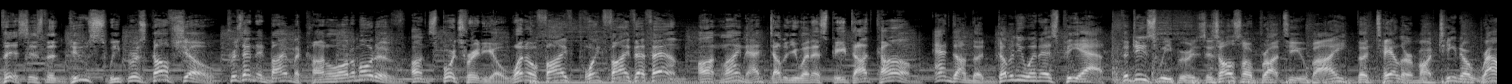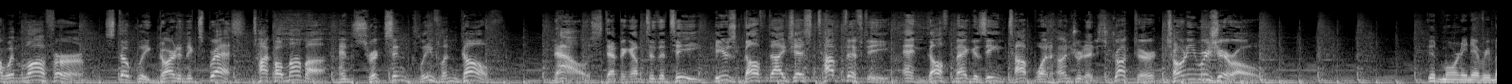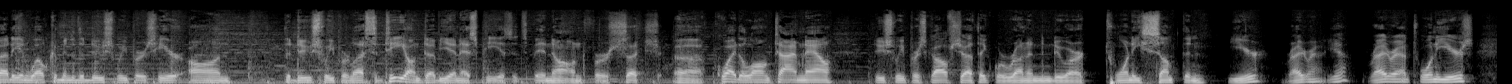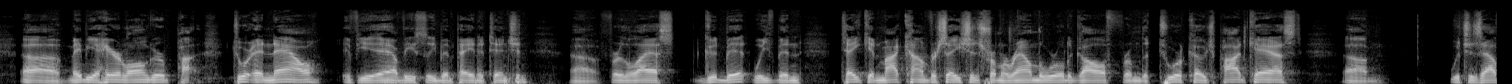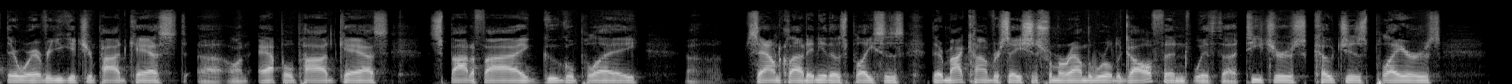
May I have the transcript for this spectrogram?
This is the Dew Sweepers Golf Show, presented by McConnell Automotive on Sports Radio 105.5 FM, online at WNSP.com, and on the WNSP app. The Dew Sweepers is also brought to you by the Taylor Martino Rowan Law Firm, Stokely Garden Express, Taco Mama, and Srixon Cleveland Golf. Now, stepping up to the tee, here's Golf Digest Top 50 and Golf Magazine Top 100 instructor Tony Ruggiero. Good morning, everybody, and welcome into the Dew Sweepers here on the Dew Sweeper Lesson T on WNSP, as it's been on for such uh, quite a long time now. Dew Sweepers Golf Show. I think we're running into our twenty something year, right around yeah, right around twenty years, uh, maybe a hair longer po- tour. And now, if you obviously been paying attention uh, for the last good bit, we've been taking my conversations from around the world of golf from the Tour Coach podcast. Um, which is out there wherever you get your podcast uh, on Apple Podcasts, Spotify, Google Play, uh, SoundCloud, any of those places. They're my conversations from around the world of golf and with uh, teachers, coaches, players,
